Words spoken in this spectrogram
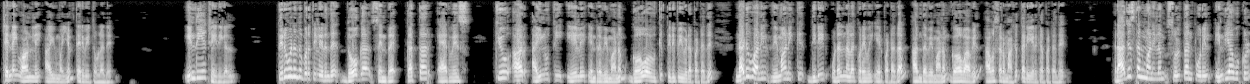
சென்னை வானிலை ஆய்வு மையம் தெரிவித்துள்ளது. இந்திய செய்திகள். திருவனந்தபுரத்தில் இருந்து தோகா சென்ற கத்தார் ஏர்வேஸ் கியூ ஆர் ஐநூத்தி ஏழு என்ற விமானம் கோவாவுக்கு திருப்பிவிடப்பட்டது நடுவானில் விமானிக்கு திடீர் உடல்நலக் குறைவு ஏற்பட்டதால் அந்த விமானம் கோவாவில் அவசரமாக தரையிறக்கப்பட்டது. ராஜஸ்தான் மாநிலம் சுல்தான்பூரில் இந்தியாவுக்குள்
